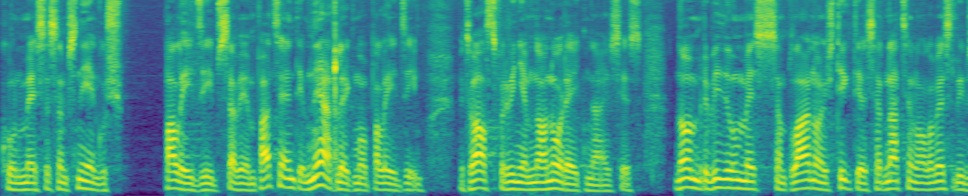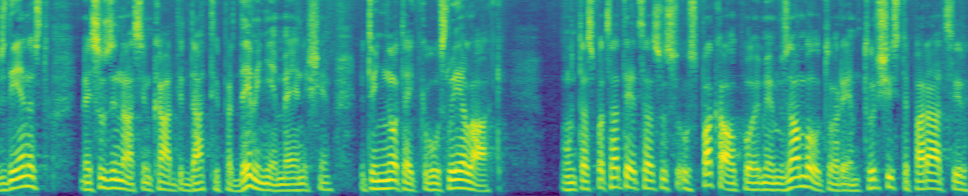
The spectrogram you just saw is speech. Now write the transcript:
kur mēs esam snieguši palīdzību saviem pacientiem, neatliekamo palīdzību, bet valsts par viņiem nav norēķinājusies. Novembra vidū mēs esam plānojuši tikties ar Nacionālo veselības dienestu. Mēs uzzināsim, kādi ir dati par deviņiem mēnešiem, bet viņi noteikti būs lielāki. Un tas pats attiecās uz, uz pakalpojumiem, uz ambulatoriem. Tur šis parāds ir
